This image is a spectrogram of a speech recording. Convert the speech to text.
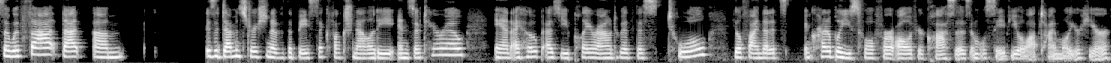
So with that, that um, is a demonstration of the basic functionality in Zotero. And I hope as you play around with this tool, you'll find that it's incredibly useful for all of your classes and will save you a lot of time while you're here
